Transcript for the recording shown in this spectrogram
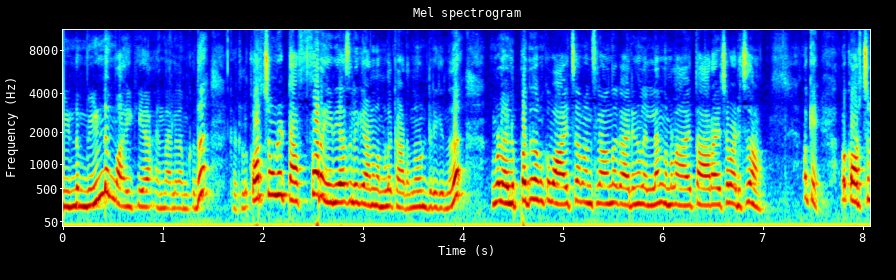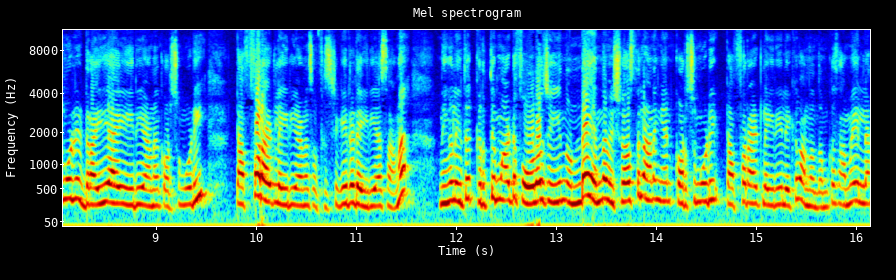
വീണ്ടും വീണ്ടും വായിക്കുക എന്നാലേ നമുക്കത് കിട്ടുള്ളൂ. കുറച്ചും കൂടി ടഫർ ഏരിയാസിലേക്കാണ് നമ്മൾ കടന്നുകൊണ്ടിരിക്കുന്നത്. നമ്മൾ എളുപ്പത്തിൽ നമുക്ക് വായിച്ചാൽ മനസ്സിലാവുന്ന കാര്യങ്ങളെല്ലാം നമ്മൾ ആദ്യത്തെ ആറാഴ്ച പഠിച്ചതാണ്. ഓക്കെ അപ്പോൾ കുറച്ചും കൂടി ഡ്രൈ ആയ ഏരിയ ആണ് കുറച്ചും കൂടി ടഫർ ആയിട്ടുള്ള ഏരിയ ആണ് സൊഫിസ്റ്റിക്കേറ്റഡ് ഏരിയാസ് ആണ്. നിങ്ങൾ ഇത് കൃത്യമായിട്ട് ഫോളോ ചെയ്യുന്നുണ്ട് എന്ന വിശ്വാസത്തിലാണ് ഞാൻ കുറച്ചും കൂടി ടഫർ ആയിട്ടുള്ള ഏരിയയിലേക്ക് വന്നത്. നമുക്ക് സമയമില്ല.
